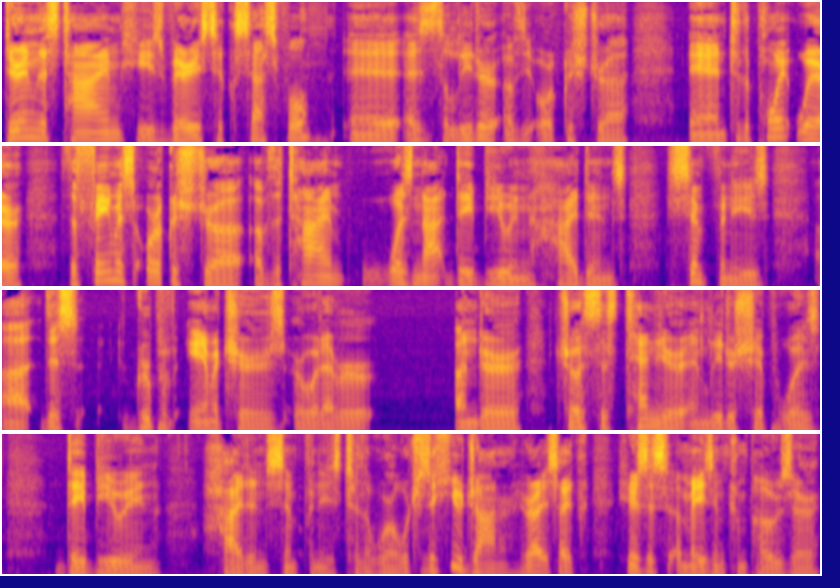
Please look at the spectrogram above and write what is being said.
during this time, he's very successful uh, as the leader of the orchestra, and to the point where the famous orchestra of the time was not debuting Haydn's symphonies. Uh, this group of amateurs or whatever under Joseph's tenure and leadership was debuting Haydn symphonies to the world, which is a huge honor, right? It's like here's this amazing composer,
